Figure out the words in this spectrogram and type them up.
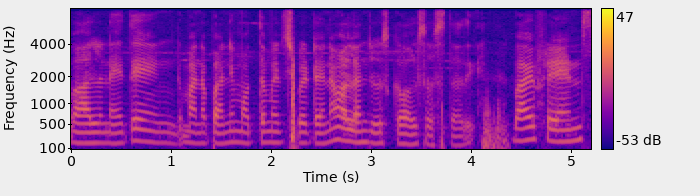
వాళ్ళనైతే మన పని మొత్తం విడిచిపెట్టైనా వాళ్ళని చూసుకోవాల్సి వస్తుంది బాయ్ ఫ్రెండ్స్.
